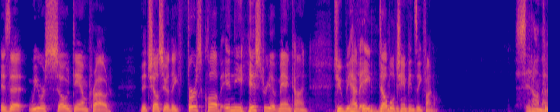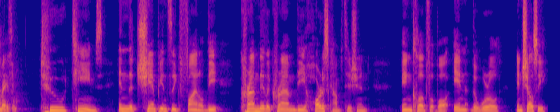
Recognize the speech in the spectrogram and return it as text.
is that we were so damn proud that Chelsea are the first club in the history of mankind to be, have a double Champions League final. Sit on that. It's amazing. Two teams in the Champions League final, the creme de la creme, the hardest competition in club football in the world in Chelsea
